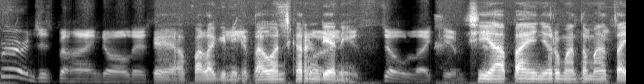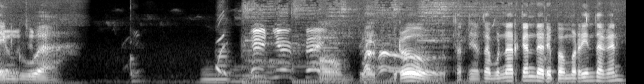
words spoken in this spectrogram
Burns is behind all this. Oke, apalagi nih ketahuan sekarang dia nih. Siapa yang nyuruh mata-matain gua? Komplit, Bro. Ternyata benar kan dari pemerintah kan?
